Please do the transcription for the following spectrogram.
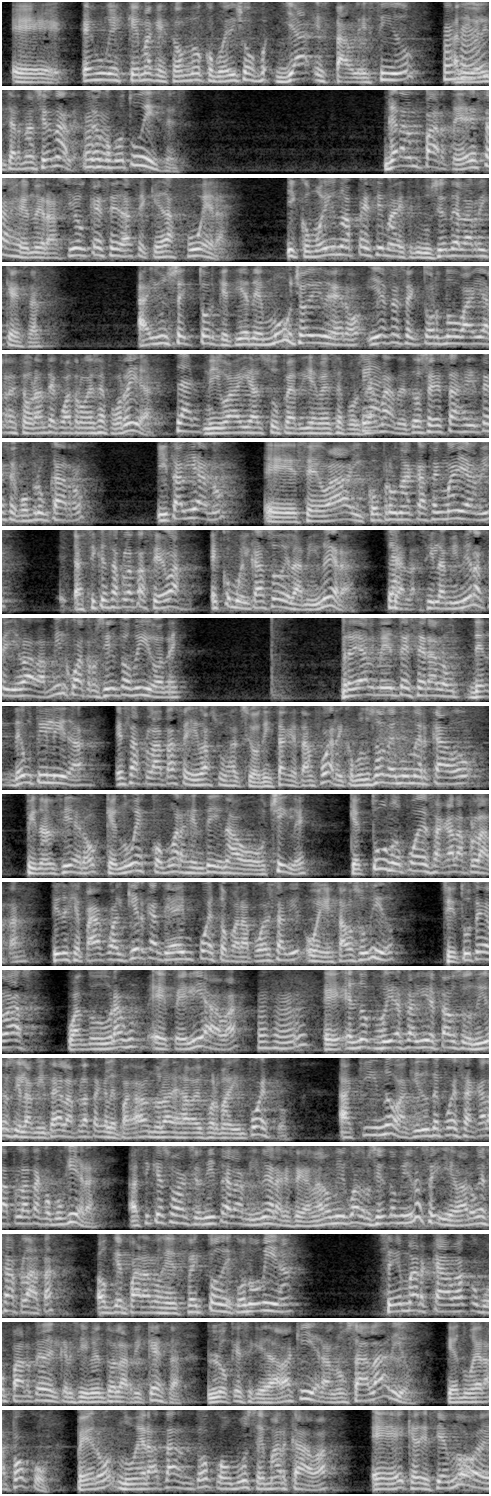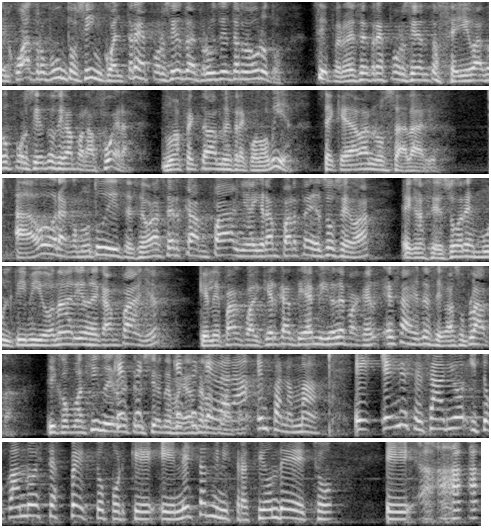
es un esquema que está, como he dicho, ya establecido a nivel internacional. Entonces, como tú dices, gran parte de esa generación que se da se queda fuera. Y como hay una pésima distribución de la riqueza, hay un sector que tiene mucho dinero y ese sector no va a ir al restaurante cuatro veces por día, ni va a ir al super diez veces por semana. Entonces esa gente se compra un carro italiano, eh, se va y compra una casa en Miami, así que esa plata se va. Es como el caso de la minera. O sea, si la minera se llevaba 1.400 millones, realmente ese era lo de utilidad esa plata se iba a sus accionistas que están fuera. Y como nosotros tenemos un mercado financiero que no es como Argentina o Chile, que tú no puedes sacar la plata, tienes que pagar cualquier cantidad de impuestos para poder salir, o en Estados Unidos, si tú te vas, cuando Durán eh, peleaba, eh, él no podía salir de Estados Unidos si la mitad de la plata que le pagaban no la dejaba en forma de impuestos. Aquí no, aquí tú te puedes sacar la plata como quieras. Así que esos accionistas de la minera que se ganaron 1.400 millones se llevaron esa plata aunque para los efectos de economía se marcaba como parte del crecimiento de la riqueza. Lo que se quedaba aquí eran los salarios, que no era poco, pero no era tanto como se marcaba, eh, que decían, no, el 4.5, el 3% del Producto Interno Bruto. Sí, pero ese 3% se iba, 2% se iba para afuera, no afectaba nuestra economía, se quedaban los salarios. Ahora, como tú dices, se va a hacer campaña y gran parte de eso se va en asesores multimillonarios de campaña que le pagan cualquier cantidad de millones para que esa gente se lleve su plata. Y como aquí no hay restricciones ¿qué se quedará en Panamá? Eh, es necesario, y tocando este aspecto, porque en esta administración, de hecho, eh,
